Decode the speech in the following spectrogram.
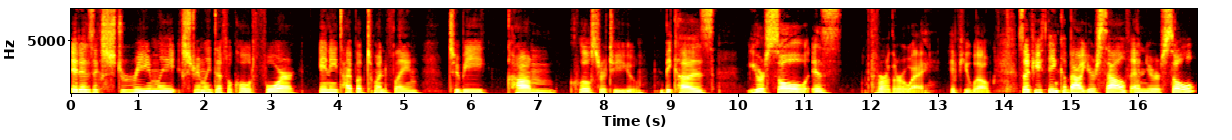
It is extremely, extremely difficult for any type of twin flame to become closer to you because your soul is further away, if you will. So if you think about yourself and your soul,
